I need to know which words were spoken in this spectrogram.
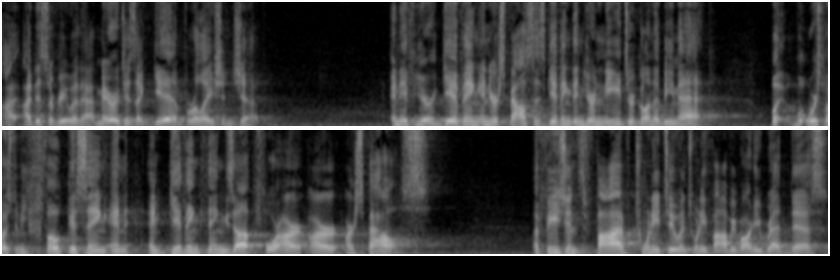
I, I disagree with that. Marriage is a give relationship. And if you're giving and your spouse is giving, then your needs are going to be met. But, but we're supposed to be focusing and, and giving things up for our, our, our spouse. Ephesians 5 22 and 25, we've already read this.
